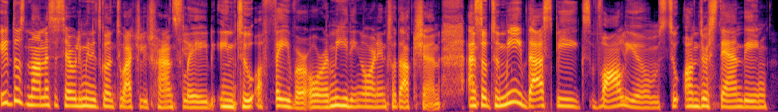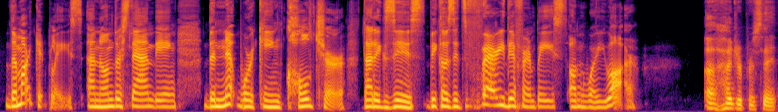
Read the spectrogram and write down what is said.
it does not necessarily mean it's going to actually translate into a favor or a meeting or an introduction. And so to me, that speaks volumes to understanding the marketplace and understanding the networking culture that exists because it's very different based on where you are. A hundred percent.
